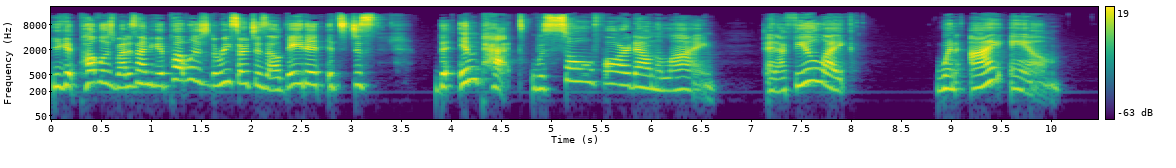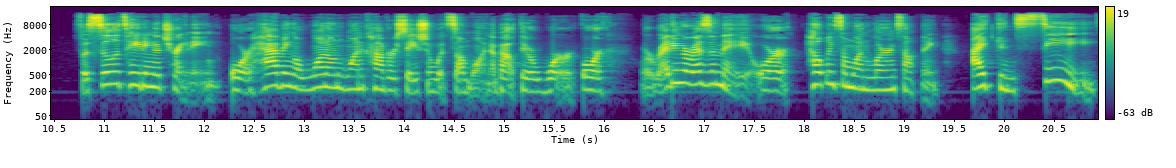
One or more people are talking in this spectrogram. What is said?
you get published. By the time you get published, the research is outdated. It's just the impact was so far down the line. And I feel like when I am facilitating a training or having a one-on-one conversation with someone about their work or or writing a resume or helping someone learn something, I can see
